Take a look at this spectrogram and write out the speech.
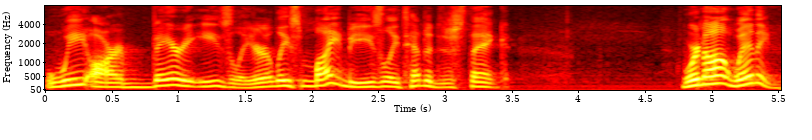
We are very easily, or at least might be easily tempted to just think, we're not winning.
